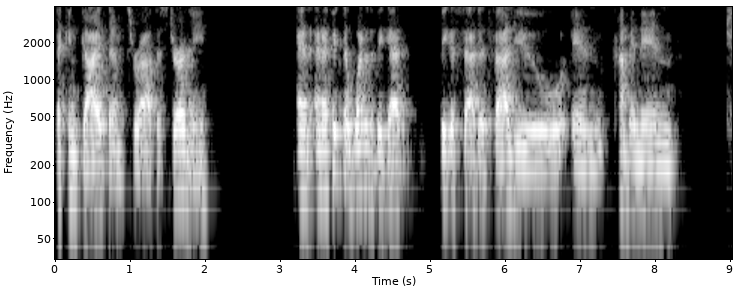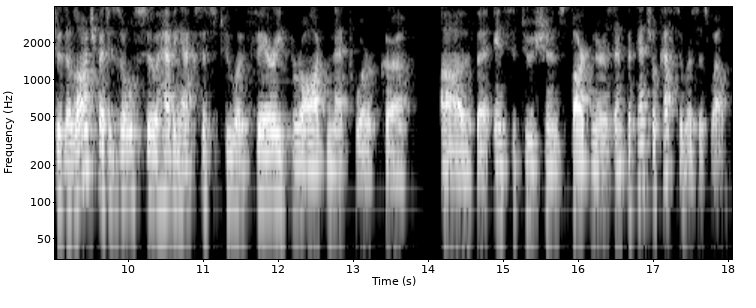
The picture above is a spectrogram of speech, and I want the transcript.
that can guide them throughout this journey. And, and I think that one of the big ad, biggest added value in coming in to the Launchpad is also having access to a very broad network uh, of uh, institutions, partners, and potential customers as well.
